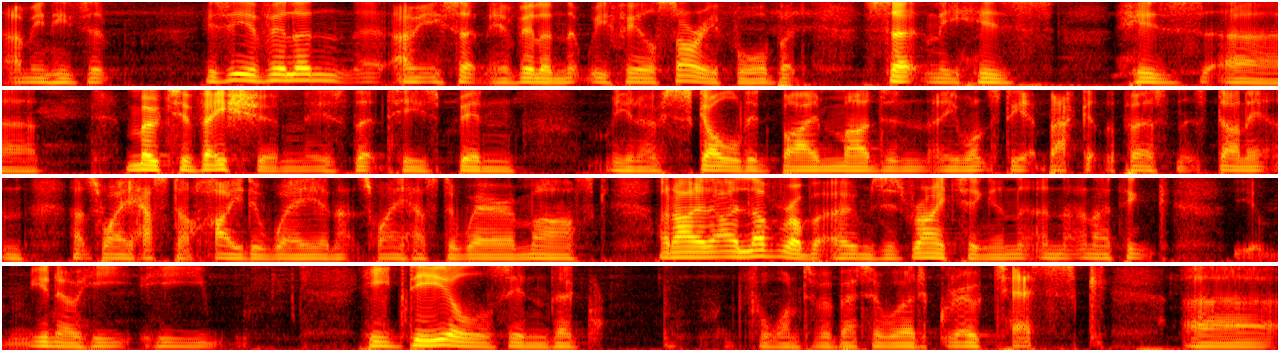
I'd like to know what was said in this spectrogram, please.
I mean, he's a, is he a villain? I mean, he's certainly a villain that we feel sorry for, but certainly his his uh, motivation is that he's been you know, scolded by mud and he wants to get back at the person that's done it. And that's why he has to hide away and that's why he has to wear a mask. And I, I love Robert Holmes's writing. And, and, and I think, you know, he, he, he deals in the, for want of a better word, grotesque, uh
